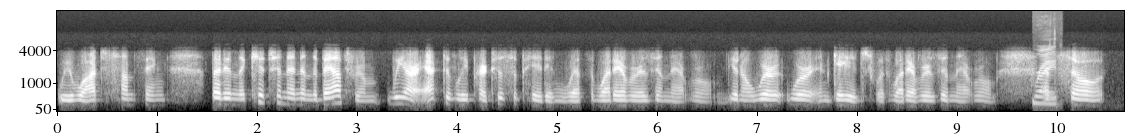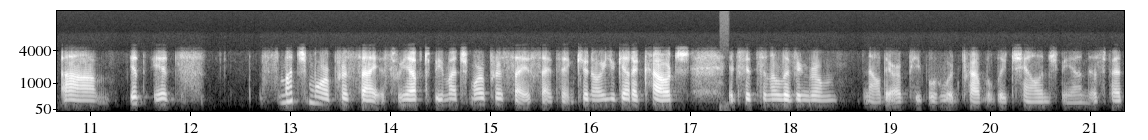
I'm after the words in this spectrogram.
we watch something. But in the kitchen and in the bathroom, we are actively participating with whatever is in that room. You know, we're we're engaged with whatever is in that room. Right. And so um, it, it's it's much more precise. We have to be much more precise, I think. You know, you get a couch, it fits in a living room, now there are people who would probably challenge me on this, but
